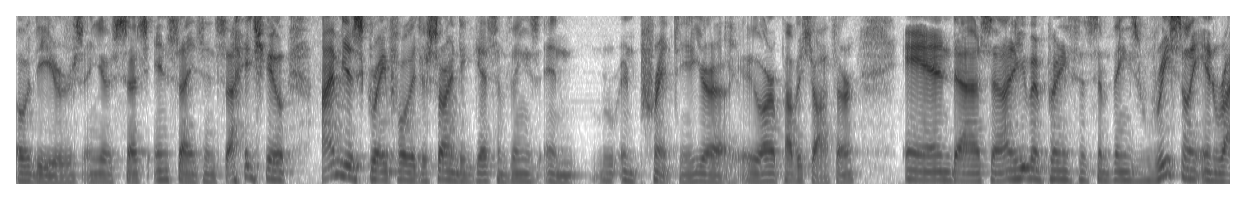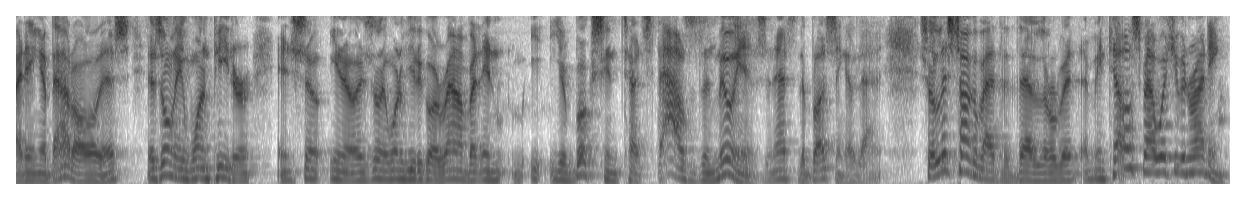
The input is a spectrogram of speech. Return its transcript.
over the years, and you have such insights inside you. I'm just grateful that you're starting to get some things in in print. You're a, you are a published author, and uh, so you've been printing some things recently in writing about all of this. There's only one Peter, and so you know there's only one of you to go around. But in your books can touch thousands and millions, and that's the blessing of that. So let's talk about that, that a little bit. I mean, tell us about what you've been writing.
